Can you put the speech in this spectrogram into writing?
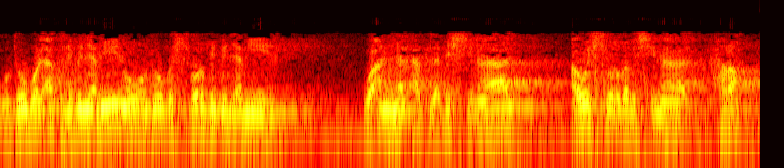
وجوب الأكل باليمين ووجوب الشرب باليمين. وأن الأكل بالشمال أو الشرب بالشمال حرام.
